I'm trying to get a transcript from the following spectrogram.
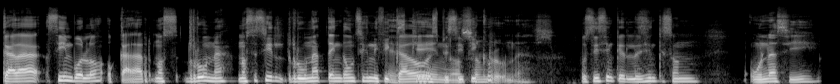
cada símbolo o cada runa, no sé si runa tenga un significado específico. No son runas. Pues dicen que dicen que son. Unas sí.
